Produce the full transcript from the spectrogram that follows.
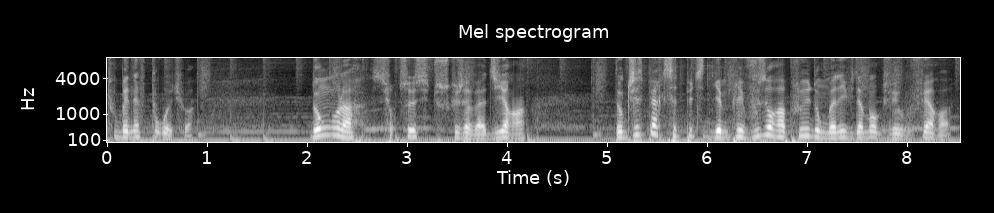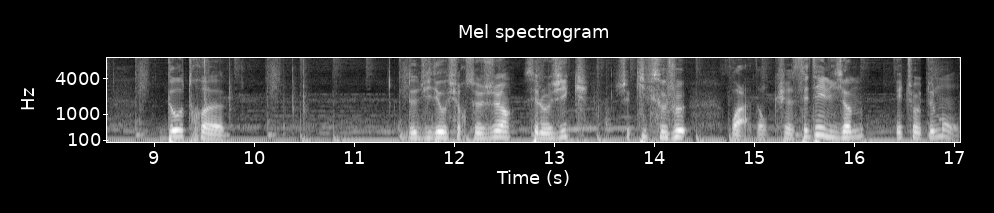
tout bénéf pour eux, tu vois. Donc voilà, sur ce, c'est tout ce que j'avais à dire. Hein. Donc j'espère que cette petite gameplay vous aura plu. Donc bien évidemment que je vais vous faire euh, d'autres... Euh, vidéos sur ce jeu, hein. c'est logique, je kiffe ce jeu. Voilà, donc euh, c'était Elysium, et ciao tout le monde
